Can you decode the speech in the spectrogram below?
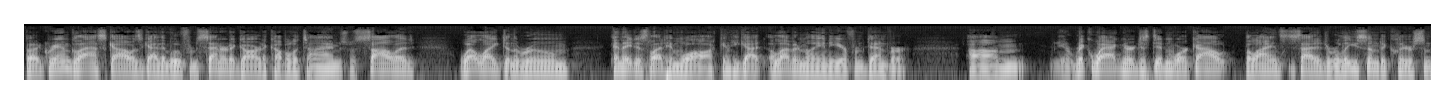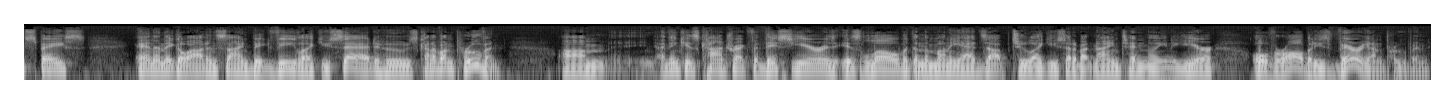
but Graham Glasgow was a guy that moved from center to guard a couple of times, was solid, well liked in the room, and they just let him walk, and he got 11 million a year from Denver. Um, you know, Rick Wagner just didn't work out. The Lions decided to release him to clear some space. And then they go out and sign Big V, like you said, who's kind of unproven. Um, I think his contract for this year is, is, low, but then the money adds up to, like you said, about nine, ten million a year overall. But he's very unproven.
